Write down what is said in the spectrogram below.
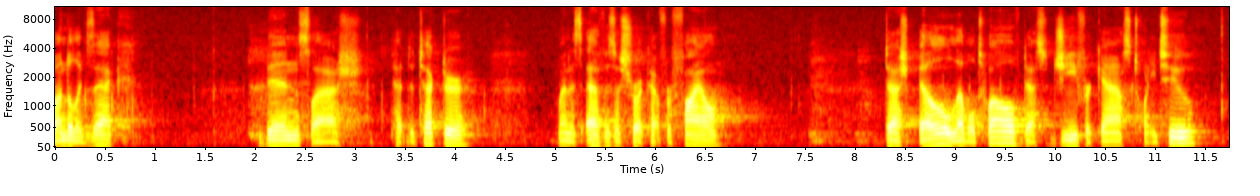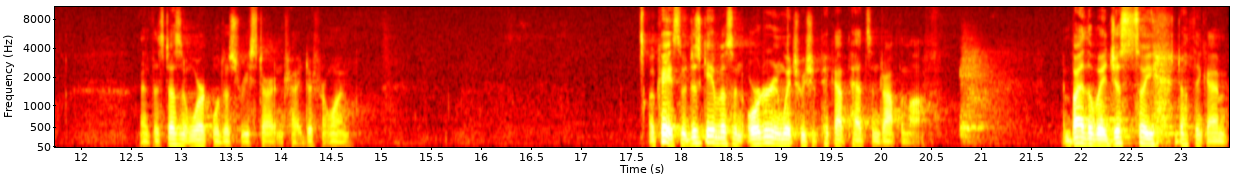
bundle exec bin slash pet detector, minus F is a shortcut for file, dash L level 12, dash G for gas 22. And if this doesn't work, we'll just restart and try a different one. Okay, so it just gave us an order in which we should pick up pets and drop them off. And by the way, just so you don't think I'm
